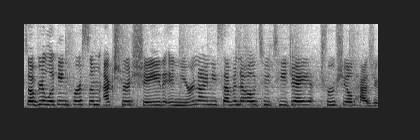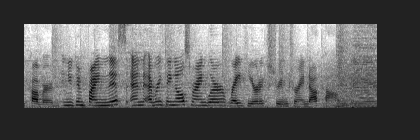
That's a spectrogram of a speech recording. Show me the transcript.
So if you're looking for some extra shade in your 97 to 02 TJ, TruShield has you covered. And you can find this and everything else Wrangler right here at extremeterrain.com.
